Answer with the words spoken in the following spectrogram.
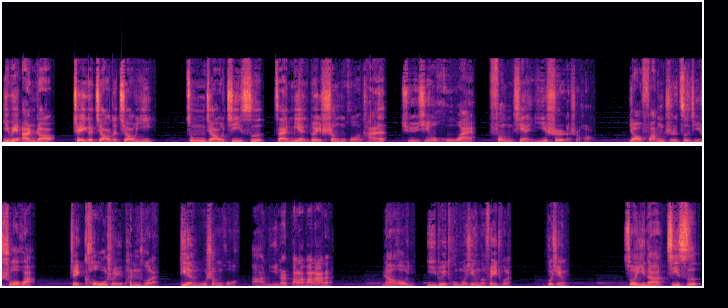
因为按照这个教的教义，宗教祭司在面对圣火坛举行户外奉献仪式的时候，要防止自己说话，这口水喷出来玷污圣火啊！你那巴拉巴拉的，然后一堆吐沫星子飞出来，不行。所以呢，祭司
